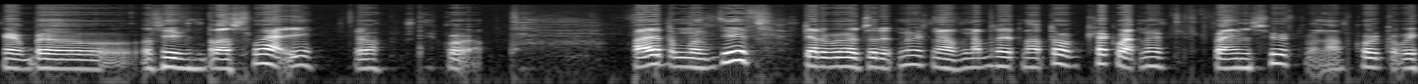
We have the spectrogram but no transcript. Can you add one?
как бы жизнь прошла и все такое. Поэтому здесь в первую очередь нужно смотреть на то, как вы относитесь к своим чувствам, насколько вы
